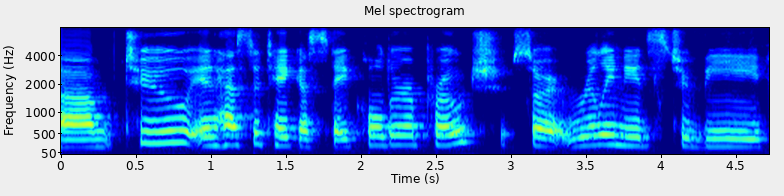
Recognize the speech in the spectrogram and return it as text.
um, two, it has to take a stakeholder approach. So it really needs to be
